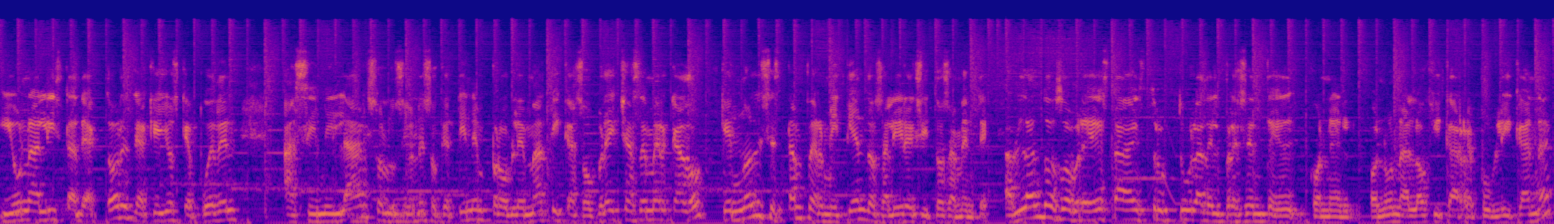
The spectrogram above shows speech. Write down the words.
y una lista de actores de aquellos que pueden asimilar soluciones o que tienen problemáticas o brechas de mercado que no les están permitiendo salir exitosamente. Hablando sobre esta estructura del presente con, el, con una lógica republicana,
